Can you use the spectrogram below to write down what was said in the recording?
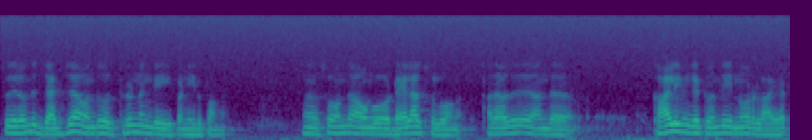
ஸோ இதில் வந்து ஜட்ஜாக வந்து ஒரு திருநங்கை பண்ணியிருப்பாங்க. ஸோ வந்து அவங்க ஒரு டைலாக் சொல்லுவாங்க. அதாவது அந்த காளி வெங்கட் வந்து இன்னொரு லாயர்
